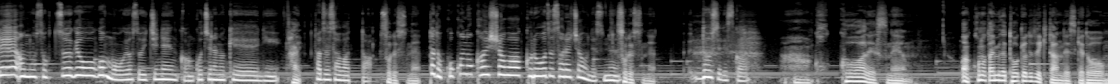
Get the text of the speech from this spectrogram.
であの卒業後もおよそ1年間こちらの経営にはい。携わった。そうですね。ただここの会社はクローズされちゃうんですね。そうですね。どうしてですか？あーここはですね、まあ、このタイミングで東京出てきたんですけど、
